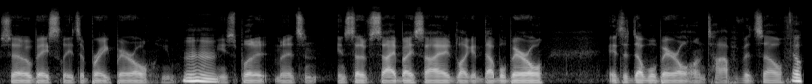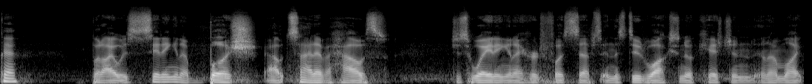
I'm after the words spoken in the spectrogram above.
So basically, it's a break barrel. You, you split it, but it's an instead of side by side like a double barrel, it's a double barrel on top of itself Okay. but I was sitting in a bush outside of a house just waiting and I heard footsteps and this dude walks into a kitchen and I'm like,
